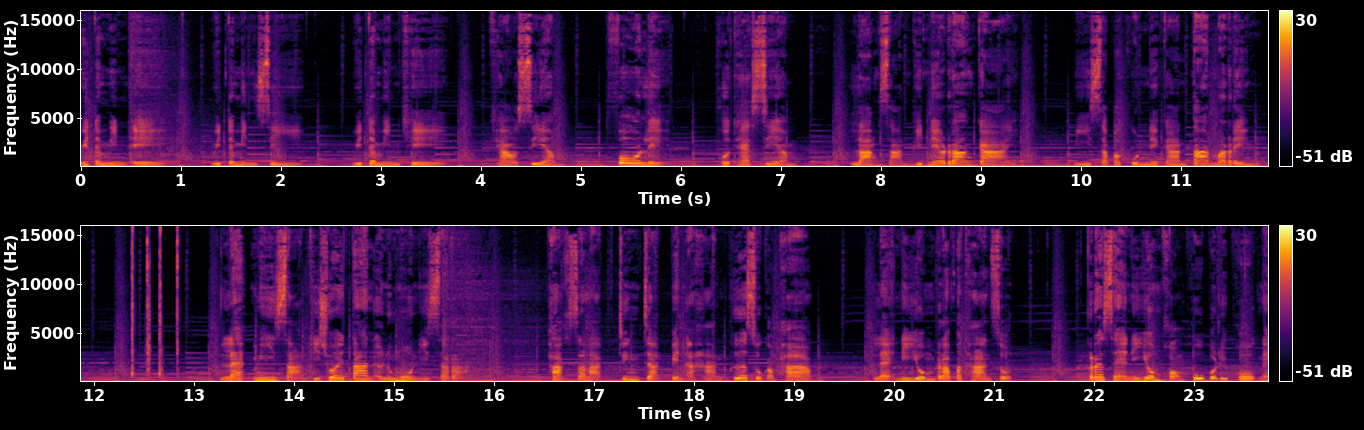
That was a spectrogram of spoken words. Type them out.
วิตามิน A วิตามิน C วิตามิน K แคลเซียม โฟเลตโพแทสเซียม ล้างสารพิษในร่างกาย มีสรรพคุณในการต้านมะเร็ง และมีสารที่ช่วยต้านอนุมูลอิสระ ผักสลัดจึงจัดเป็นอาหารเพื่อสุขภาพ และนิยมรับประทานสด กระแสนิยมของผู้บริโภคใน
